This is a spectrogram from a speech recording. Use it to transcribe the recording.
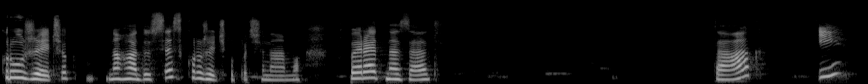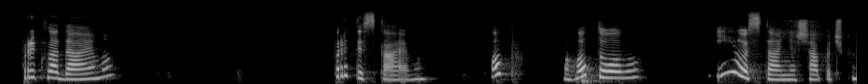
кружечок. Нагадую, все з кружечку починаємо. Вперед, назад. Так. І прикладаємо. Притискаємо. Оп, готово. І остання шапочка.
